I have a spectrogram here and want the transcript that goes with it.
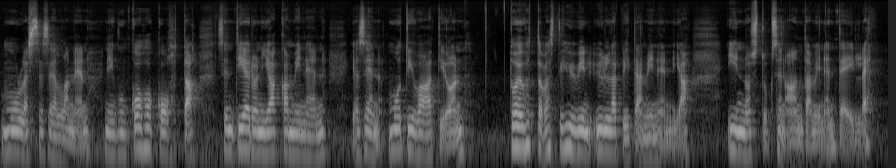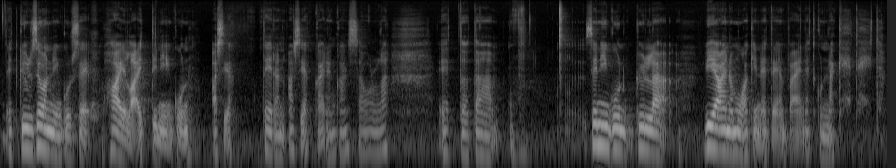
mulle se sellainen niin kuin kohokohta, sen tiedon jakaminen ja sen motivaation toivottavasti hyvin ylläpitäminen ja innostuksen antaminen teille. Et kyllä se on niin kuin se highlight niin kuin asia, teidän asiakkaiden kanssa olla. Et tota, se niin kuin kyllä vie aina muakin eteenpäin, että kun näkee teitä.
